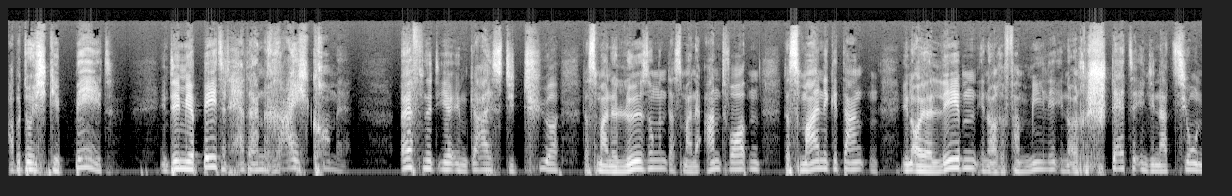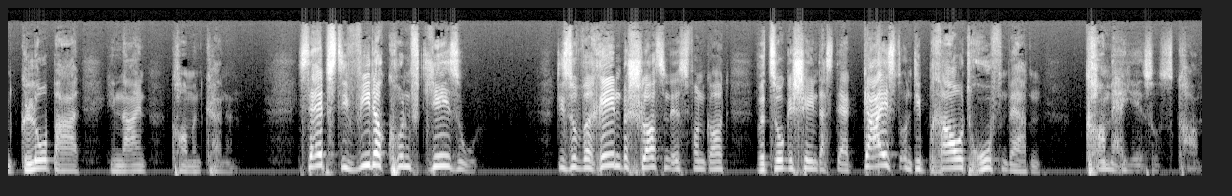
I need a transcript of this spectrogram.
aber durch Gebet, indem ihr betet, Herr, dein Reich komme, öffnet ihr im Geist die Tür, dass meine Lösungen, dass meine Antworten, dass meine Gedanken in euer Leben, in eure Familie, in eure Städte, in die Nation global hineinkommen können. Selbst die Wiederkunft Jesu die souverän beschlossen ist von Gott, wird so geschehen, dass der Geist und die Braut rufen werden, komm Herr Jesus, komm.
